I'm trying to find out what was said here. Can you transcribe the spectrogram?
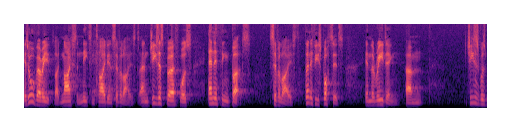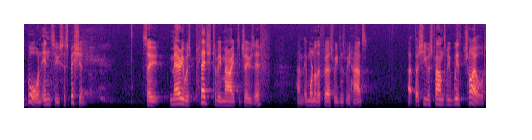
is all very like, nice and neat and tidy and civilized. And Jesus' birth was anything but civilized. Don't know if you spotted in the reading, um, Jesus was born into suspicion. So Mary was pledged to be married to Joseph um, in one of the first readings we had, uh, but she was found to be with child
